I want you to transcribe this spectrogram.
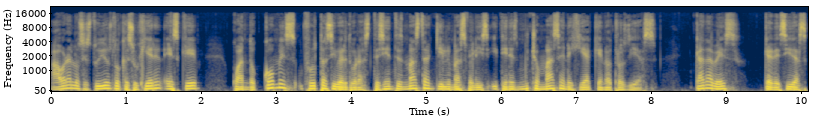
Ahora los estudios lo que sugieren es que cuando comes frutas y verduras te sientes más tranquilo y más feliz y tienes mucho más energía que en otros días. Cada vez que decidas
